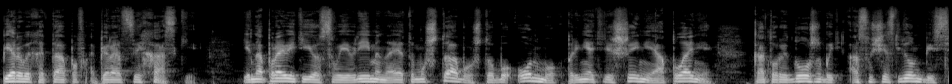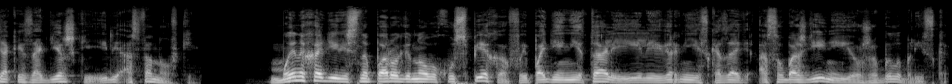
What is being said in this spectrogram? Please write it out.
первых этапов операции «Хаски», и направить ее своевременно этому штабу, чтобы он мог принять решение о плане, который должен быть осуществлен без всякой задержки или остановки. Мы находились на пороге новых успехов, и падение Италии, или, вернее сказать, освобождение ее уже было близко.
